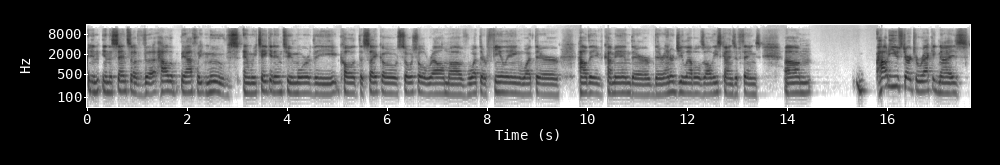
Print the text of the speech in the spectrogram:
in, in the sense of the how the athlete moves and we take it into more the call it the psychosocial realm of what they're feeling what they're how they've come in their their energy levels all these kinds of things um, how do you start to recognize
